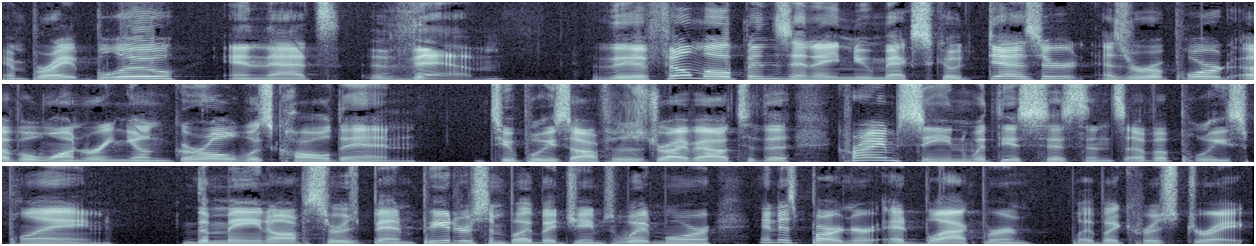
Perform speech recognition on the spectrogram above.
in bright blue, and that's them. The film opens in a New Mexico desert as a report of a wandering young girl was called in. Two police officers drive out to the crime scene with the assistance of a police plane. The main officer is Ben Peterson, played by James Whitmore, and his partner Ed Blackburn, played by Chris Drake.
